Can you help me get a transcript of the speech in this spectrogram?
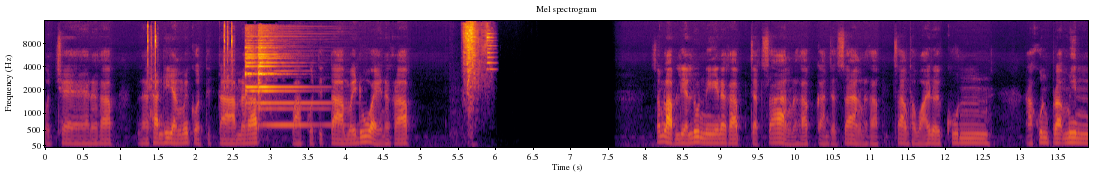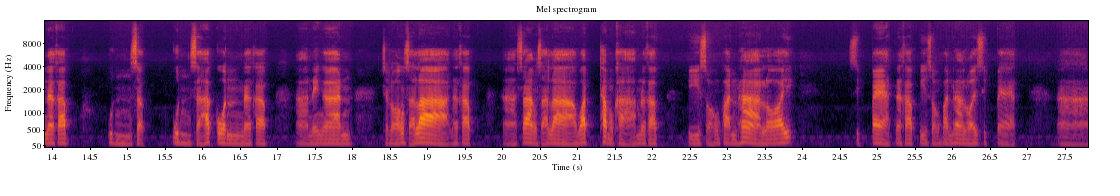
กดแชร์นะครับ และท่านที่ยังไม่กดติดตามนะครับ ฝากกดติดตามไว้ด้วยนะครับสำหรับเหรียญรุ่นนี้นะครับจัดสร้างนะครับการจัดสร้างนะครับ สร้างถวายโดยคุณคุณประมินนะครับ อุ่นสอุ่นสากลนะครับในงานฉลองศาลานะครับสร้างศาลาวัดถ้ำขามนะครับ ปี 2518 นะครับ ปี 2518อ่า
